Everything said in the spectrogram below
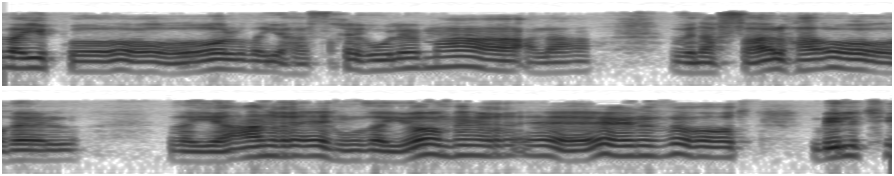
ויפול ויהסחהו למעלה ונפל האוהל ויען רעהו ויאמר אין זאת בלתי.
